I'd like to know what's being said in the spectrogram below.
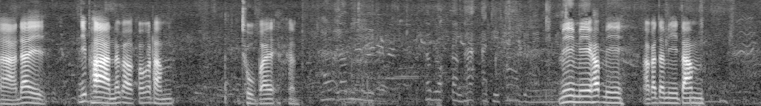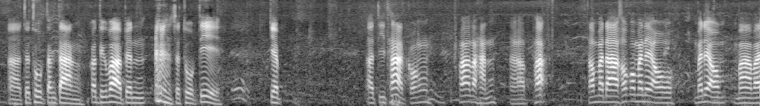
อ่าได้นิพพานแล้วก็เขาก็ทำถูกไปครับแล้วแล้วมีพระบรม เราก็จะมีตามอ่าสถูปต่างๆ ก็ถือว่าเป็นสถูปที่เก็บอธิธาตุของพระอรหันต์นะครับพระธรรมดาเขาก็ไม่ได้เอาไม่ได้เอามาไว้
